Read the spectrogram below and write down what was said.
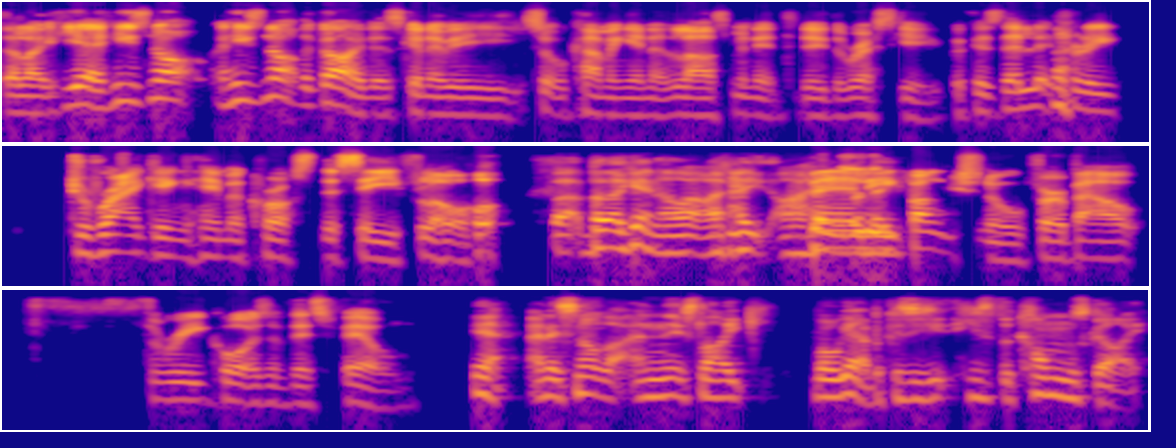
they're like, yeah, he's not, he's not the guy that's going to be sort of coming in at the last minute to do the rescue because they're literally dragging him across the sea floor, But but again, I, I hate I hate barely they, functional for about three quarters of this film. yeah, and it's not like and it's like well yeah because he, he's the comms guy.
